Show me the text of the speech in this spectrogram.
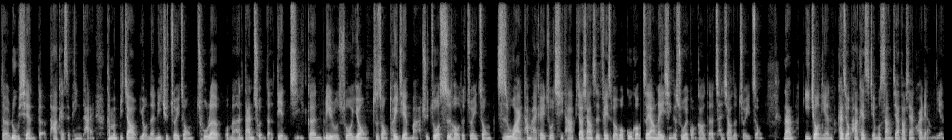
的路线的 podcast 平台，他们比较有能力去追踪。除了我们很单纯的点击跟，例如说用这种推荐码去做事后的追踪之外，他们还可以做其他比较像是 Facebook 或 Google 这样类型的数位广告的成效的追踪。那一九年开始有 podcast 节目上架到现在快两年，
